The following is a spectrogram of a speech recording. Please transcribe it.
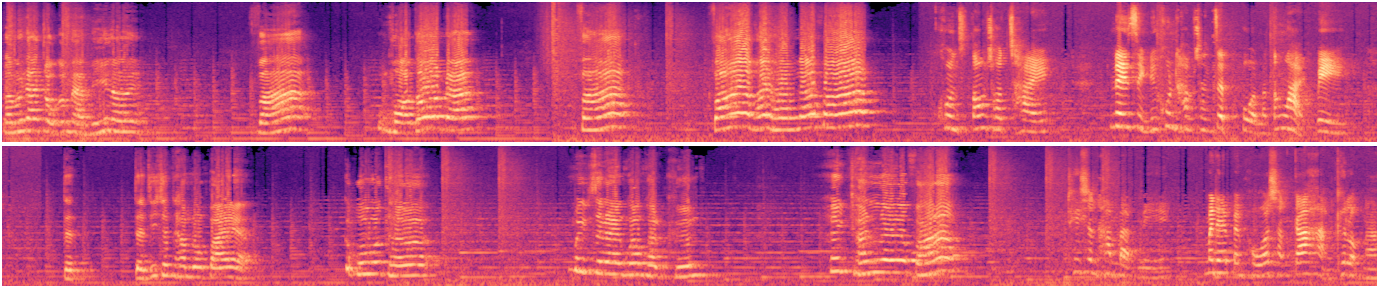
เราไม่น่าจบกันแบบนี้เลย ฟ้า ผมขอโทษนะ ฟ้า ฟ้าให้อภัยผมนะฟ้า คุณจะต้องชดใช้ ในสิ่งที่คุณทำฉันเจ็บปวดมาตั้งหลายปี แต่แต่ที่ฉันทำลงไปอะ ก็เพราะว่าเธอ ไม่แสดงความขัดขืน ให้ฉันเลยอะฟ้า ที่ฉันทำแบบนี้ไม่ได้เป็นเพราะว่าฉันกล้าหาญขึ้นหรอกนะ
